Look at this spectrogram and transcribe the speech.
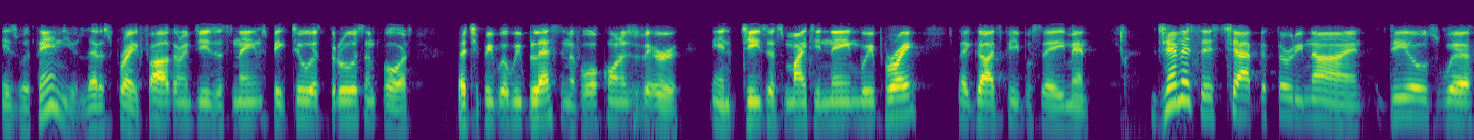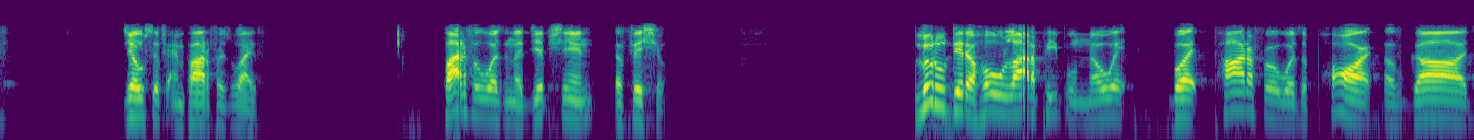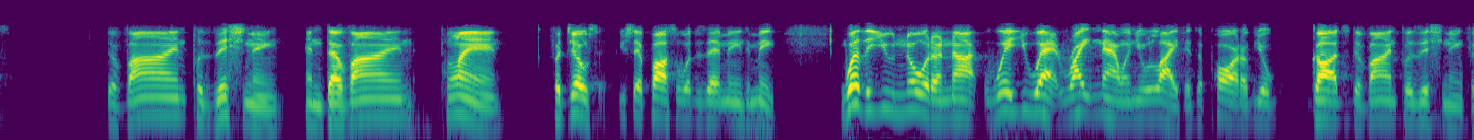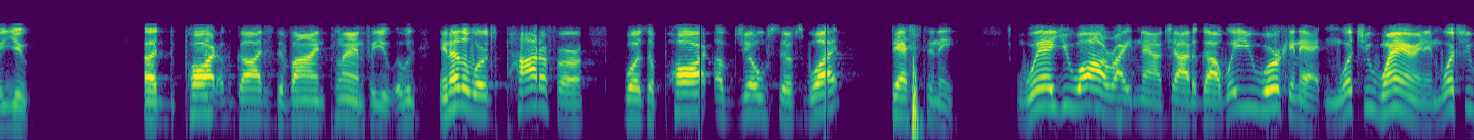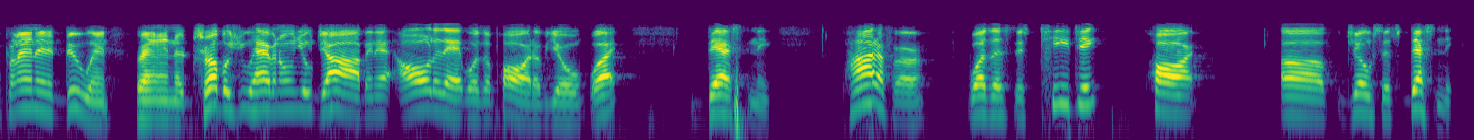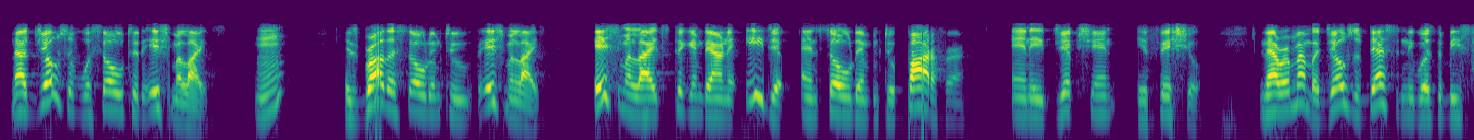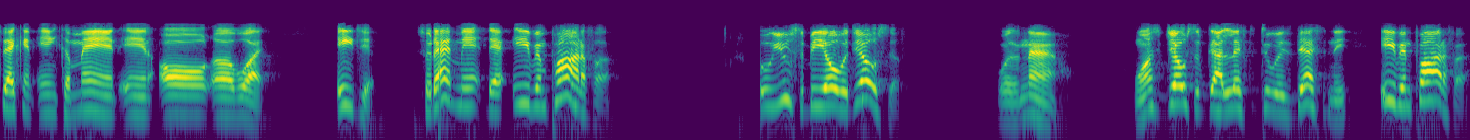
is within you. Let us pray. Father, in Jesus' name, speak to us, through us, and for us. Let your people be blessed in the four corners of the earth. In Jesus' mighty name we pray. Let God's people say amen. Genesis chapter 39 deals with Joseph and Potiphar's wife. Potiphar was an Egyptian official. Little did a whole lot of people know it, but Potiphar was a part of God's divine positioning and divine plan for Joseph. You say, Apostle, what does that mean to me? Whether you know it or not, where you at right now in your life is a part of your God's divine positioning for you. A part of God's divine plan for you. It was, in other words, Potiphar was a part of Joseph's what? Destiny. Where you are right now, child of God, where you working at, and what you wearing, and what you planning to do, and and the troubles you having on your job, and that, all of that was a part of your what? Destiny. Potiphar was a strategic part of Joseph's destiny. Now Joseph was sold to the Ishmaelites. Hmm? His brother sold him to the Ishmaelites. Ishmaelites took him down to Egypt and sold him to Potiphar, an Egyptian official. Now remember, Joseph's destiny was to be second in command in all of what? Egypt. So that meant that even Potiphar, who used to be over Joseph, was now. Once Joseph got lifted to his destiny, even Potiphar,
